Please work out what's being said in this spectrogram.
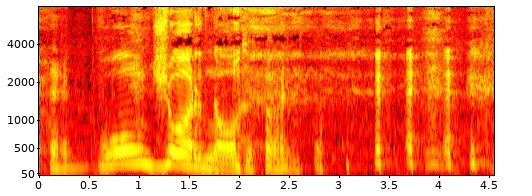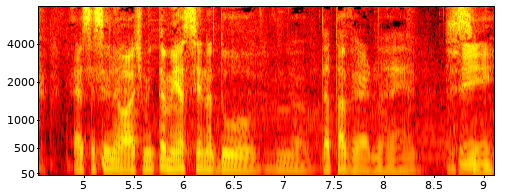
Buongiorno! Essa cena é ótima. E também a cena do, da taverna. É Sim.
